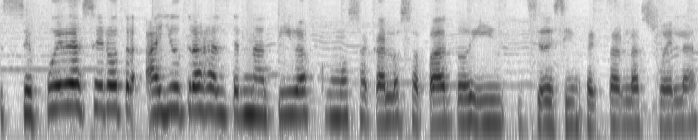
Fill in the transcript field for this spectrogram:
se puede hacer otra, hay otras alternativas como sacar los zapatos y desinfectar la suela.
